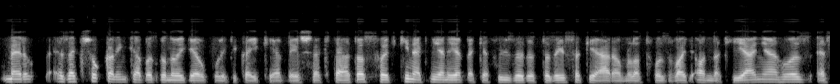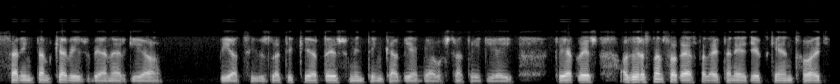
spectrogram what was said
mert ezek sokkal inkább azt gondolom, hogy geopolitikai kérdések. Tehát az, hogy kinek milyen érdeke fűződött az északi áramlathoz, vagy annak hiányához, ez szerintem kevésbé energia piaci üzleti kérdés, mint inkább ilyen geostratégiai kérdés. Azért ezt nem szabad elfelejteni egyébként, hogy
